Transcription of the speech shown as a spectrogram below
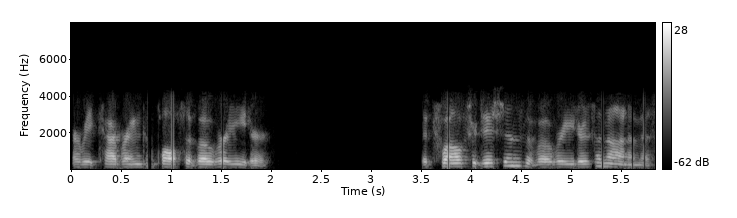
a recovering compulsive overeater. The 12 traditions of Overeaters Anonymous.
